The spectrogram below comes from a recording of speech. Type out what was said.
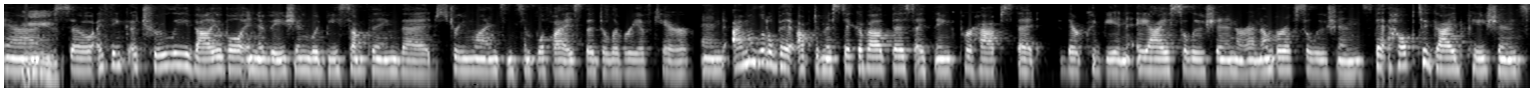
And mm. so I think a truly valuable innovation would be something that streamlines and simplifies the delivery of care. And I'm a little bit optimistic about this. I think perhaps that there could be an AI solution or a number of solutions that help to guide patients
